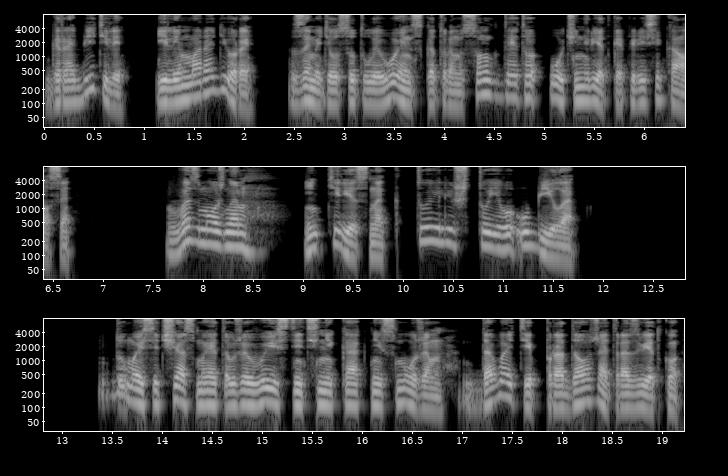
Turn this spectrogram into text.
Грабители или мародеры? Заметил сутулый воин, с которым Сонг до этого очень редко пересекался. Возможно. Интересно, кто или что его убило? Думаю, сейчас мы это уже выяснить никак не сможем. Давайте продолжать разведку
